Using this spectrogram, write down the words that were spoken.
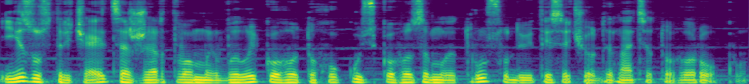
і зустрічається з жертвами великого тохокуського землетрусу 2011 року,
